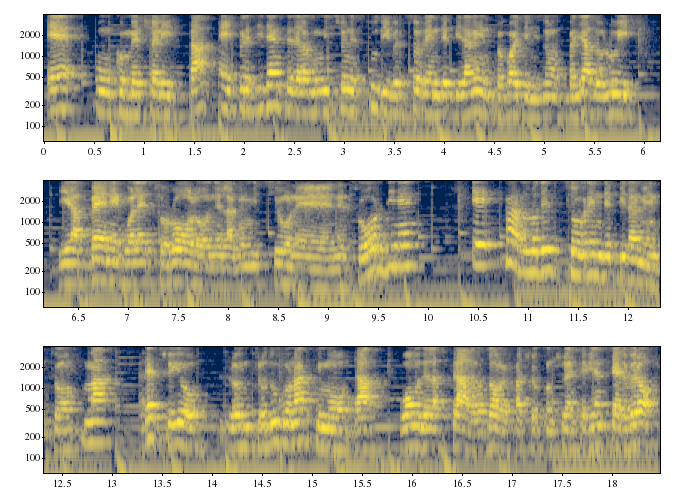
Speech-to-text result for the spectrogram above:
è un commercialista, è il presidente della commissione studi per sovraindebitamento, poi se mi sono sbagliato lui dirà bene qual è il suo ruolo nella commissione, nel suo ordine e parlo del sovraindebitamento, ma adesso io lo introduco un attimo da uomo della strada, lo so che faccio il consulente finanziario, però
